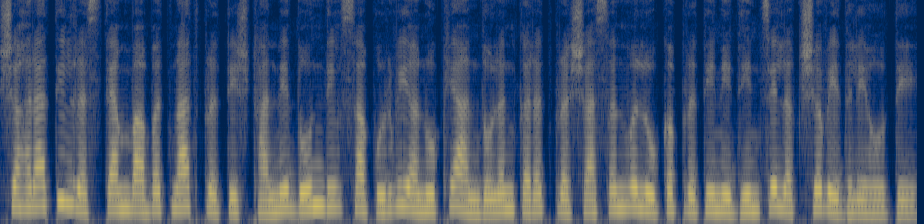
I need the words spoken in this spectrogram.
शहरातील रस्त्यांबाबत नाथ प्रतिष्ठानने दोन दिवसापूर्वी अनोखे आंदोलन करत प्रशासन व लोकप्रतिनिधींचे लक्ष वेधले होते.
